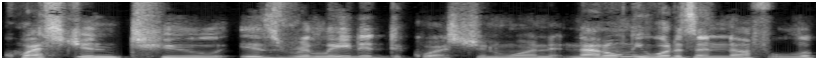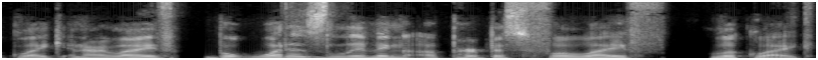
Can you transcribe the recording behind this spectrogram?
Question two is related to question one. Not only what does enough look like in our life, but what does living a purposeful life look like?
